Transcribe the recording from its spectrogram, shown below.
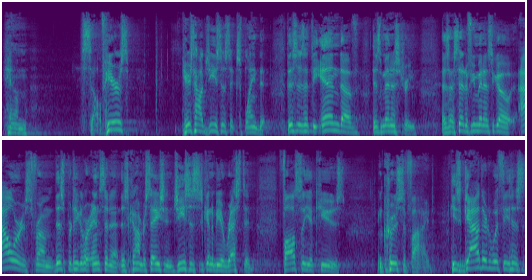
himself. Here's, here's how Jesus explained it. This is at the end of his ministry. As I said a few minutes ago, hours from this particular incident, this conversation, Jesus is going to be arrested, falsely accused, and crucified. He's gathered with his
